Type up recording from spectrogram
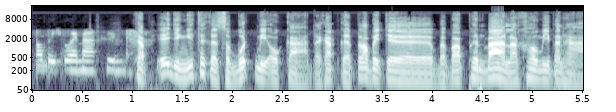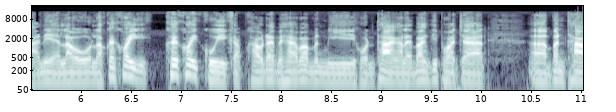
เข้าไปช่วยมากขึ้นครัค่ะบเอ๊ะอย่างนี้ถ้าเกิดสมมติมีโอกาสนะครับ เกิดต้องไปเจอแบบว่าเพื่อนบ้านแล้วเขามีปัญหาเนี่ย เราเราค่อยๆค่อยๆคุยกับเขาได้ไหมครับว่ามันมีหนทางอะไรบ้างที่พอจะเอ่อบรรเทา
